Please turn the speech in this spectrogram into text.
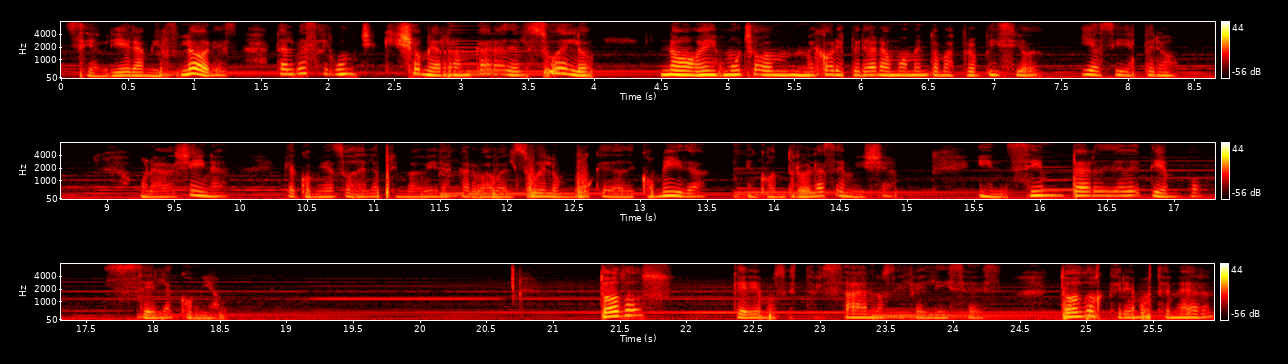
Si abriera mis flores, tal vez algún chiquillo me arrancara del suelo. No, es mucho mejor esperar a un momento más propicio. Y así esperó. Una gallina a comienzos de la primavera escarbaba el suelo en búsqueda de comida, encontró la semilla y sin pérdida de tiempo se la comió. Todos queremos estar sanos y felices. Todos queremos tener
